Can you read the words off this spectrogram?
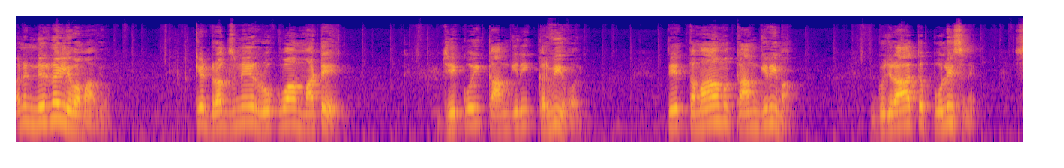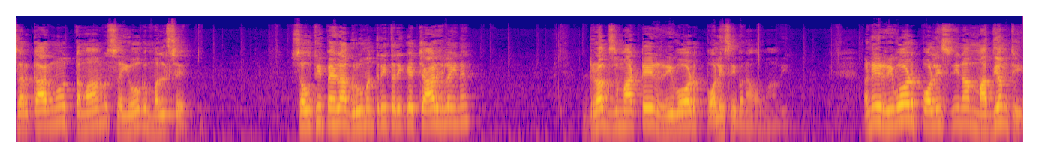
અને નિર્ણય લેવામાં આવ્યો કે ડ્રગ્સને રોકવા માટે જે કોઈ કામગીરી કરવી હોય, તે તમામ કામગીરીમાં ગુજરાત પોલીસને સરકારનો તમામ સહયોગ મળશે. સૌથી પહેલા ગૃહમંત્રી તરીકે ચાર્જ લઈને ડ્રગ્સ માટે રિવોર્ડ પોલિસી બનાવવામાં આવી. અને રિવોર્ડ પોલિસીના માધ્યમથી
